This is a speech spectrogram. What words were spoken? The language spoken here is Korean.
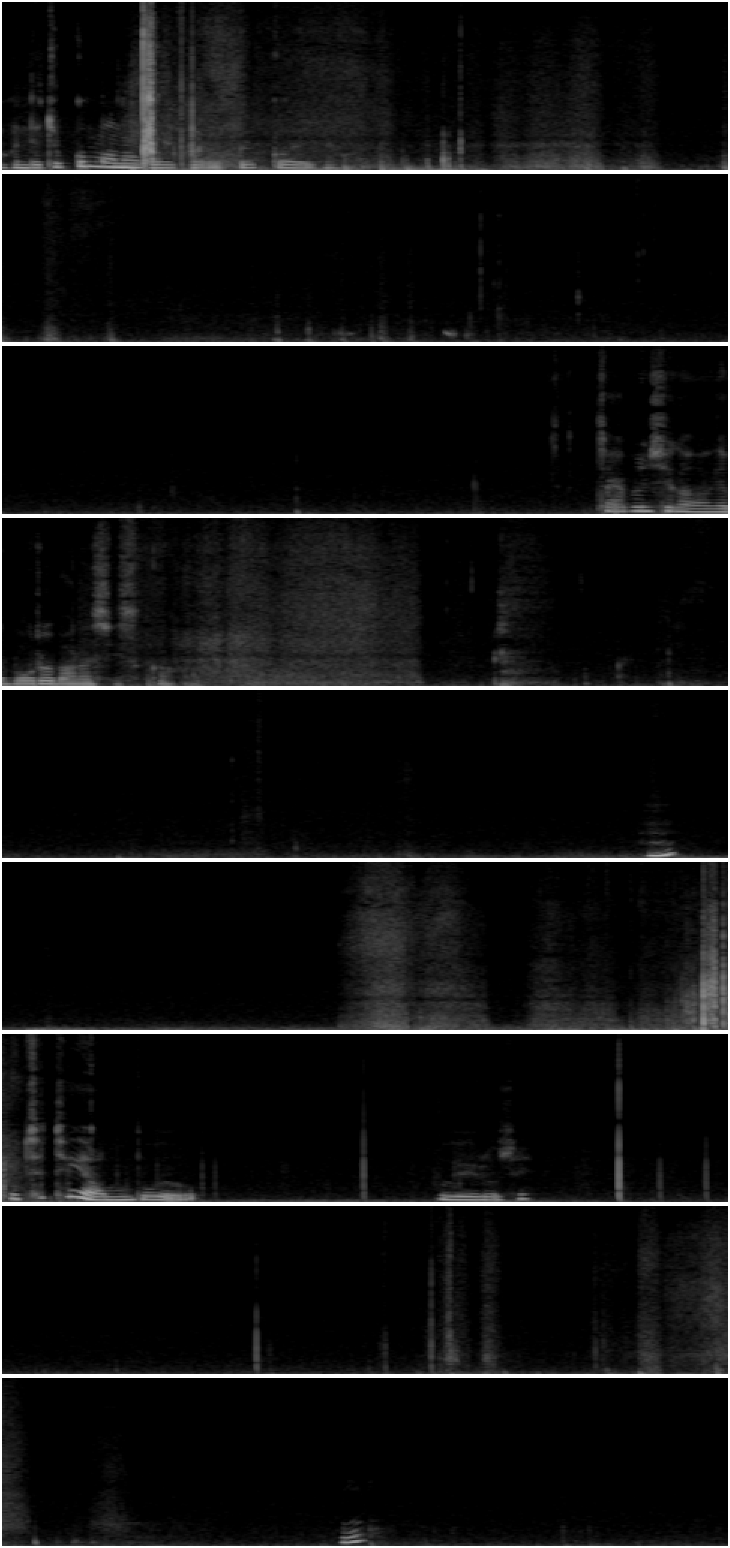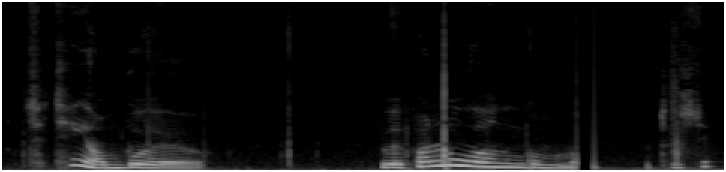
저 근데 조금만 하고 이거 끌 거예요. 짧은 시간 안에 뭐를 말할 수 있을까? 응? 어, 채팅이 안 보여. 왜 이러지? 응? 채팅이 안 보여요. 왜 팔로우 하는 것만 되지?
